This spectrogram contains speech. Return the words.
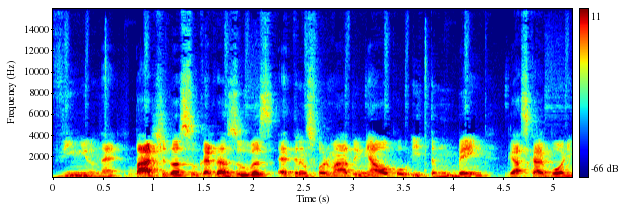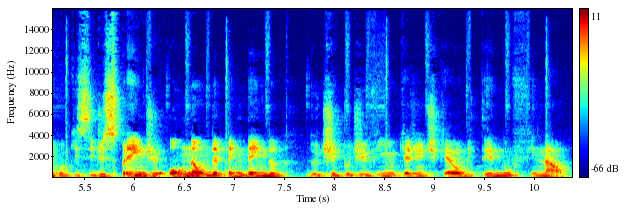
vinho, né? Parte do açúcar das uvas é transformado em álcool e também gás carbônico que se desprende ou não dependendo do tipo de vinho que a gente quer obter no final.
